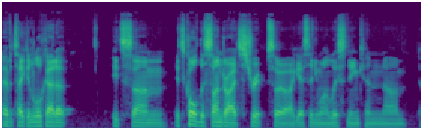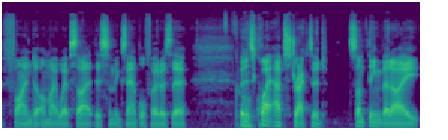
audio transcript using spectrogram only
ever taken a look at it, it's um it's called the sun dried strip. So I guess anyone listening can um, find it on my website. There's some example photos there, cool. but it's quite abstracted something that I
